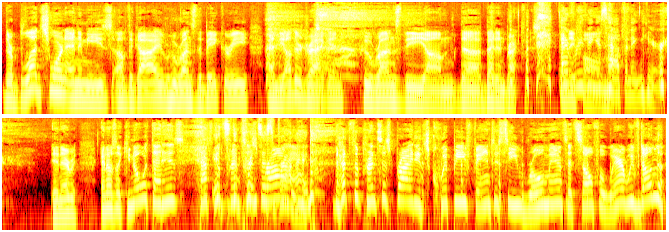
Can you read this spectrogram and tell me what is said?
they're blood sworn enemies of the guy who runs the bakery and the other dragon who runs the um, the bed and breakfast. And Everything is happening here. In every, and I was like, you know what that is? That's the, Princess, the Princess Bride. Bride. That's the Princess Bride. It's quippy fantasy romance. It's self aware. We've done the.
